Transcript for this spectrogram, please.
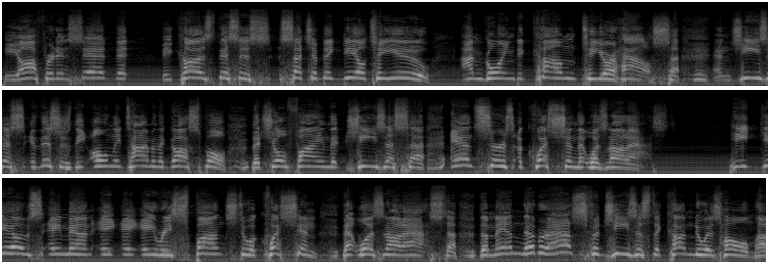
He offered and said that because this is such a big deal to you, I'm going to come to your house. And Jesus, this is the only time in the gospel that you'll find that Jesus uh, answers a question that was not asked. He gives, amen, a, a, a, response to a question that was not asked. Uh, the man never asked for Jesus to come to his home, uh,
